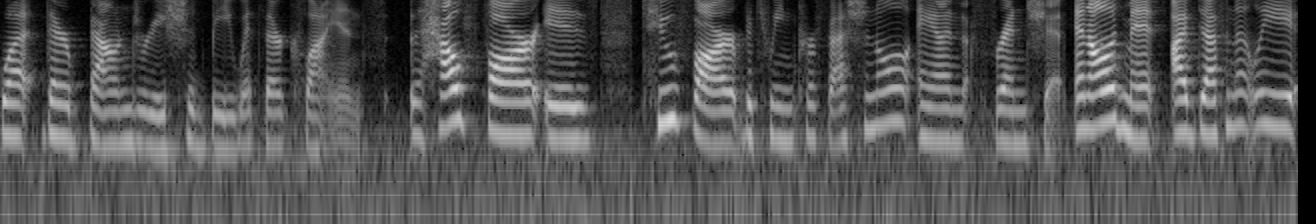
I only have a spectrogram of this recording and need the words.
what their boundaries should be with their clients. How far is too far between professional and friendship? And I'll admit, I've definitely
